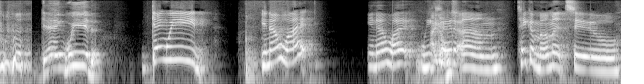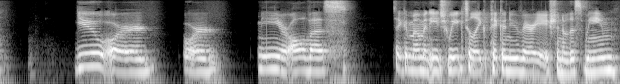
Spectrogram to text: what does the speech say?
Gang weed! Gangweed. You know what? You know what? We I could um take a moment to you or or me or all of us take a moment each week to like pick a new variation of this meme.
